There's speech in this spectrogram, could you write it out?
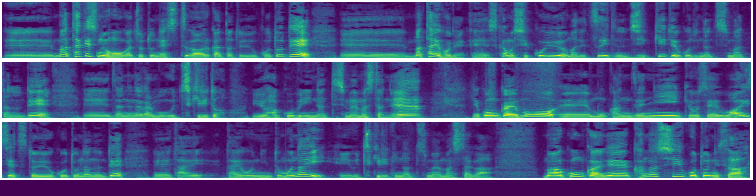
えー、まあ、たけしの方がちょっとね、質が悪かったということで、えー、まあ、逮捕で、えー、しかも執行猶予までついての実刑ということになってしまったので、えー、残念ながらもう打ち切りという運びになってしまいましたね。で、今回も、えー、もう完全に強制わいせつということなので、えー、逮捕に伴い、えー、打ち切りとなってしまいましたが、まあ今回ね、悲しいことにさ、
